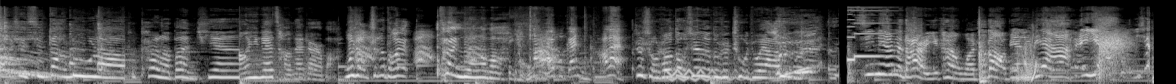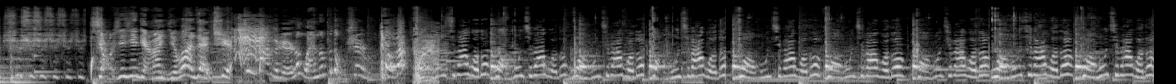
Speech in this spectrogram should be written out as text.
发现新大陆了！都看了半天，糖应该藏在这儿吧？我想吃个糖也太难了吧！那还不赶紧拿来？这手上到现在都是臭脚丫子。今天这打眼一看，我知道便利店啊！哎呀，等一下，去去心心点了一万再去。这么大个人了，我还能不懂事吗？走吧。网红奇葩果冻，网红奇葩果冻，网红奇葩果冻，网红奇葩果冻，网红奇葩果冻，网红奇葩果冻，网红奇葩果冻，网红奇葩果冻，网红奇葩果冻。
